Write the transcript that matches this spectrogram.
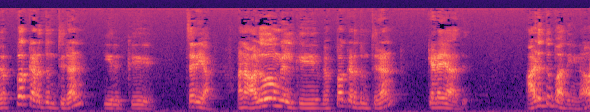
வெப்ப கடத்தும் திறன் இருக்கு. சரியா? ஆனா அலோகங்களுக்கு வெப்ப கடத்தும் திறன் கிடையாது. அடுத்து பாத்தீங்கன்னா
